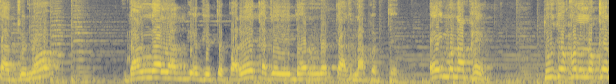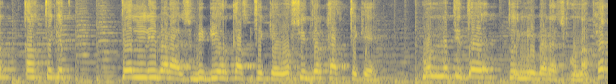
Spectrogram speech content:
তার জন্য দাঙ্গা লাগিয়ে যেতে পারে, কাজে এই ধরনের কাজ না করতে। এই মুনাফেক, তুই যখন লোকের কাছ থেকে তেল বেড়াস, বিডিওর কাছ থেকে ওসিদের কাছ থেকে। কোন নীতিতে তুই নিয়ে বেড়াস, মুনাফেক।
